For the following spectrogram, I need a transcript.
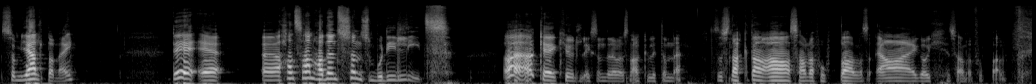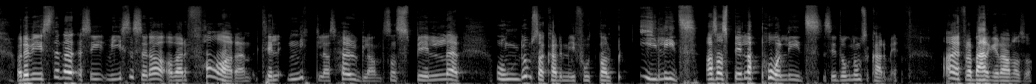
som hjelper meg, det er uh, Han han hadde en sønn som bodde i Leeds. Å ja, OK, kult. liksom, Drev og snakket litt om det. Så snakket han ah, han fotball. så, ja, jeg òg savner fotball. Og det viste, det viste seg da å være faren til Niklas Haugland, som spiller ungdomsakademifotball i Leeds. Altså han spiller på Leeds sitt ungdomsakademi. Han er fra Bergen, han også.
